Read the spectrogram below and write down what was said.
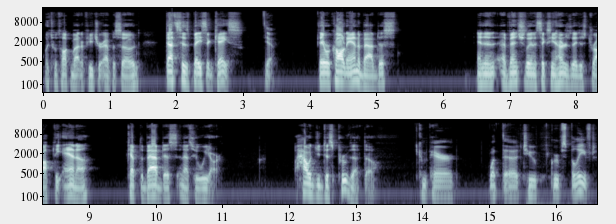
which we'll talk about in a future episode. That's his basic case. Yeah. They were called Anabaptists. And then eventually in the 1600s, they just dropped the Anna, kept the Baptist, and that's who we are. How would you disprove that though? Compare what the two groups believed.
